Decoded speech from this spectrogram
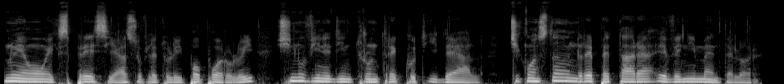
nu e o expresie a sufletului poporului și nu vine dintr-un trecut ideal, ci constă în repetarea evenimentelor.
